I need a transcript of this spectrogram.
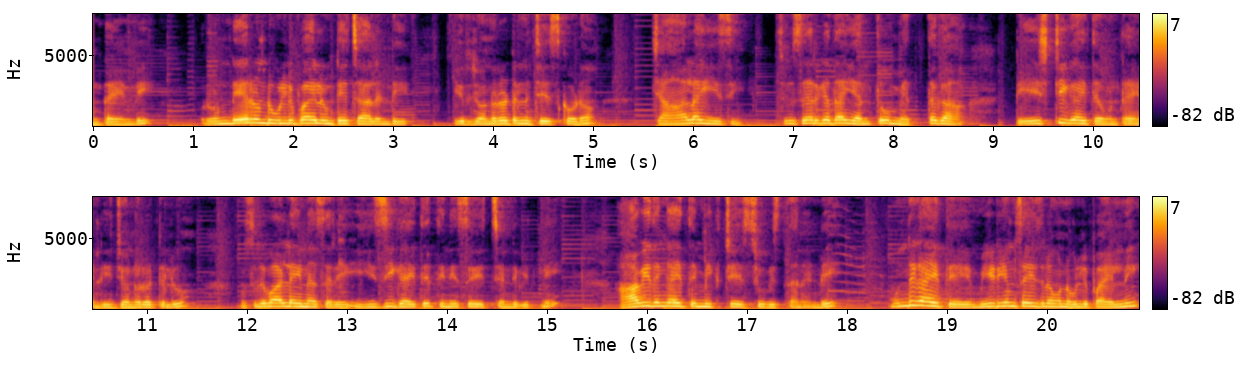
ఉంటాయండి. రెండే రెండు ఉల్లిపాయలు ఉంటే చాలండి. ఈ జొన్న రొట్టెలను చేసుకోవడం చాలా ఈజీ. చూశారు కదా ఎంతో మెత్తగా టేస్టీగా అయితే ఉంటాయండి ఈ జొన్న రొట్టెలు. ముసలి వాళ్ళైనా సరే ఈజీగా అయితే తినేసేయచ్చండి వీటిని. ఆ విధంగా అయితే మీకు చేసి చూపిస్తానండి. ముందుగా అయితే మీడియం సైజులో ఉన్న ఉల్లిపాయల్ని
